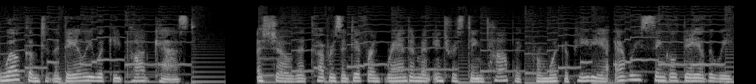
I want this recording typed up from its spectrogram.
Welcome to the Daily Wiki Podcast, a show that covers a different random and interesting topic from Wikipedia every single day of the week.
